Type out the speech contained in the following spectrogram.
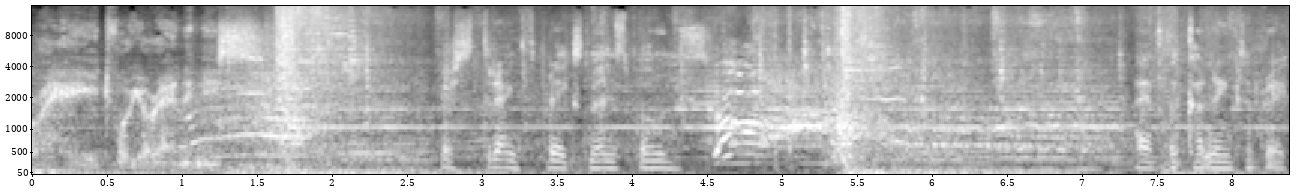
or hate for your enemies. Your strength breaks men's bones. Ah! I have the cunning to break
